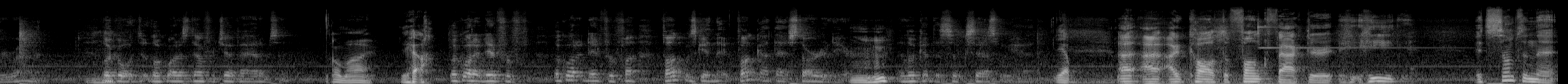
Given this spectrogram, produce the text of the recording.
we run. Look at what, look what it's done for Jeff Adamson. Oh my, yeah. Look what it did for look what it did for Funk. Funk was getting that, Funk got that started here, mm-hmm. and look at the success we had. Yep. I, I, I call it the funk factor. He, he, it's something that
